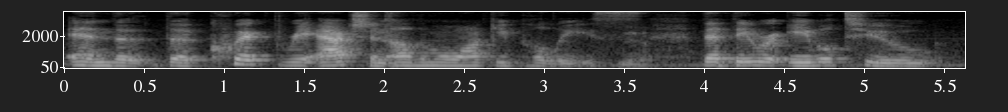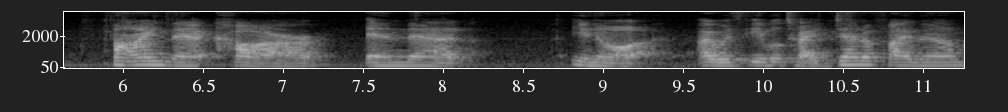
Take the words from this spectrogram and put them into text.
and the, the quick reaction of the Milwaukee police, Yeah. that they were able to find that car and that, you know, I was able to identify them.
